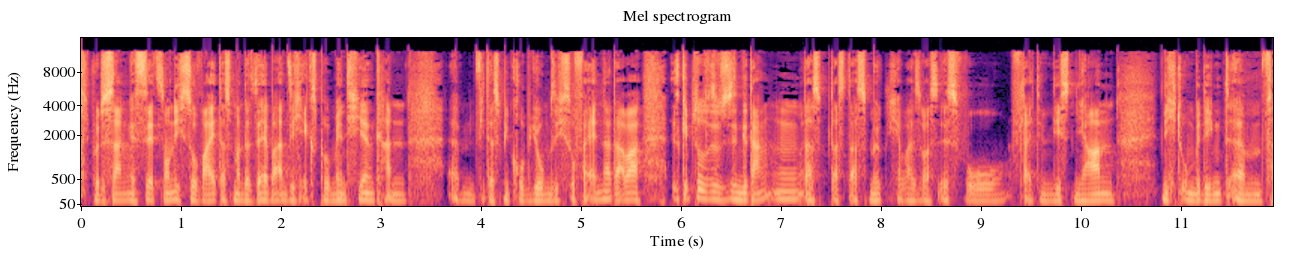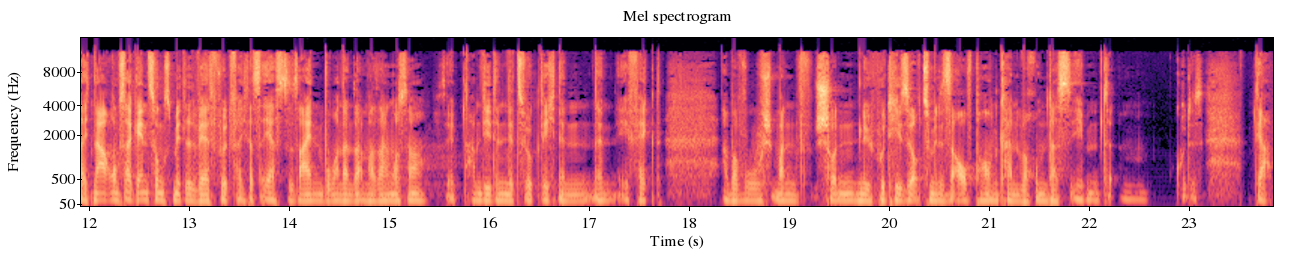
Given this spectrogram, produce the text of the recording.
Ich würde sagen, es ist jetzt noch nicht so weit, dass man da selber an sich experimentieren kann, ähm, wie das Mikrobiom sich so verändert. Aber es gibt so diesen Gedanken, dass, dass das möglicherweise was ist, wo vielleicht in den nächsten Jahren nicht unbedingt ähm, vielleicht Nahrungsergänzungsmittel wird, wird vielleicht das erste sein, wo man dann mal sagen muss, na, haben die denn jetzt wirklich einen, einen Effekt? aber wo man schon eine Hypothese auch zumindest aufbauen kann, warum das eben gut ist. Ja,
